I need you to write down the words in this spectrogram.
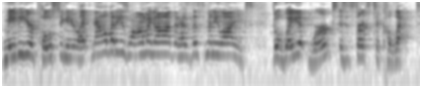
maybe you're posting and you're like, nobody's, oh my God, that has this many likes. The way it works is it starts to collect.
